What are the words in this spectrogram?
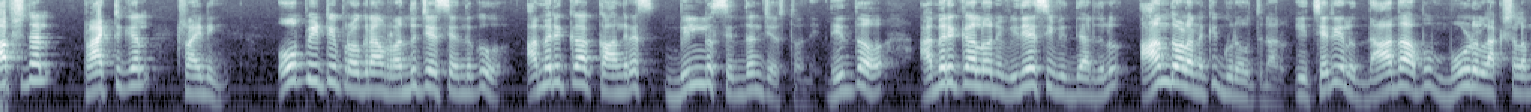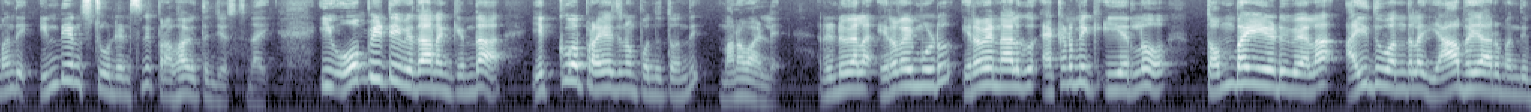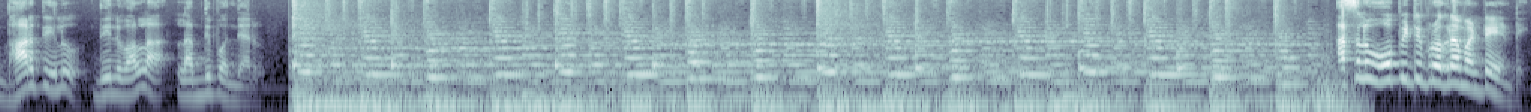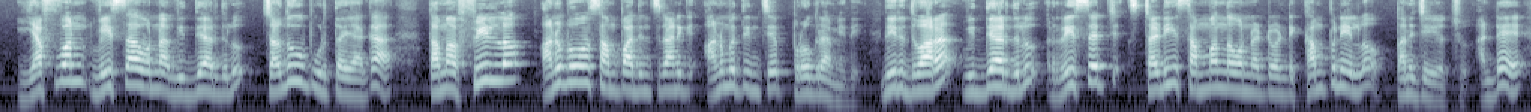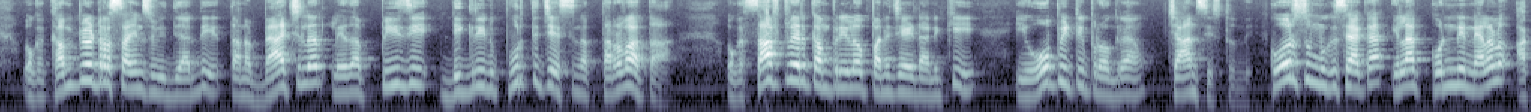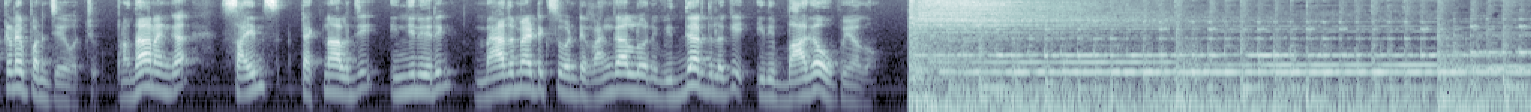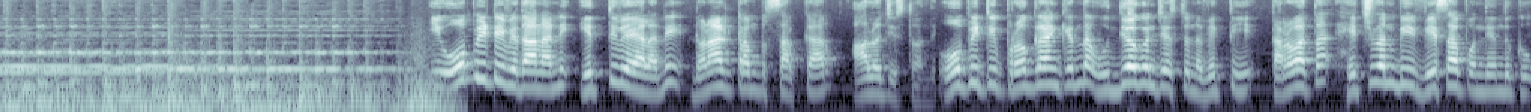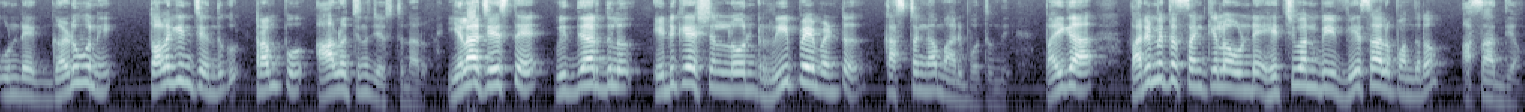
optional practical training OPT program రద్దు చేసేందుకు అమెరికా కాంగ్రెస్ బిల్లు సిద్ధం చేస్తోంది. దీంతో అమెరికాలోని విదేశీ విద్యార్థులు ఆందోళనకి గురవుతున్నారు. ఈ చర్యలు దాదాపు మూడు లక్షల మంది ఇండియన్ స్టూడెంట్స్ని ప్రభావితం చేస్తున్నాయి. ఈ ఓపీటీ విధానం కింద ఎక్కువ ప్రయోజనం పొందుతోంది మనవాళ్ళే. రెండు వేల ఇరవై మూడు ఇరవై నాలుగు అకాడమిక్ ఇయర్లో తొంభై ఏడు వేల ఐదు వందల యాభై ఆరు మంది భారతీయులు దీనివల్ల లబ్ధి పొందారు. అసలు ఓపీటీ ప్రోగ్రామ్ అంటే ఏంటి? ఎఫ్ వన్ వీసా ఉన్న విద్యార్థులు చదువు పూర్తయ్యాక తమ ఫీల్డ్లో అనుభవం సంపాదించడానికి అనుమతించే ప్రోగ్రామ్ ఇది. దీని ద్వారా విద్యార్థులు రీసెర్చ్ స్టడీ సంబంధం ఉన్నటువంటి కంపెనీల్లో పనిచేయొచ్చు. అంటే ఒక కంప్యూటర్ సైన్స్ విద్యార్థి తన బ్యాచిలర్ లేదా పీజీ డిగ్రీని పూర్తి చేసిన తర్వాత ఒక సాఫ్ట్వేర్ కంపెనీలో పనిచేయడానికి ఈ ఓపీటీ ప్రోగ్రాం ఛాన్స్ ఇస్తుంది. కోర్సు ముగిశాక ఇలా కొన్ని నెలలు అక్కడే పనిచేయవచ్చు. ప్రధానంగా సైన్స్ టెక్నాలజీ ఇంజనీరింగ్ మ్యాథమెటిక్స్ వంటి రంగాల్లోని విద్యార్థులకి ఇది బాగా ఉపయోగం. విధానాన్ని ఎత్తివేయాలని డొనాల్డ్ ట్రంప్ సర్కార్ ఆలోచిస్తోంది. ఓపీటీ ప్రోగ్రాం కింద ఉద్యోగం చేస్తున్న వ్యక్తి తర్వాత హెచ్ వన్ బి వీసా పొందేందుకు ఉండే గడువుని తొలగించేందుకు ట్రంప్ ఆలోచన చేస్తున్నారు. ఇలా చేస్తే విద్యార్థులు ఎడ్యుకేషన్ లోన్ రీపేమెంట్ కష్టంగా మారిపోతుంది. పైగా పరిమిత సంఖ్యలో ఉండే హెచ్ వన్ బి వీసాలు పొందడం అసాధ్యం.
